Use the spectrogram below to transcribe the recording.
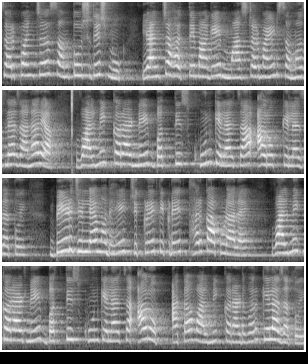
सरपंच संतोष देशमुख यांच्या हत्येमागे मास्टरमाइंड समजल्या जाणाऱ्या वाल्मिक कराडने बत्तीस खून केल्याचा आरोप केला जातोय. बीड जिल्ह्यामध्ये जिकडे तिकडे थरकाप आलाय. वाल्मिक कराडने बत्तीस खून केल्याचा आरोप आता वाल्मिक कराडवर केला जातोय.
